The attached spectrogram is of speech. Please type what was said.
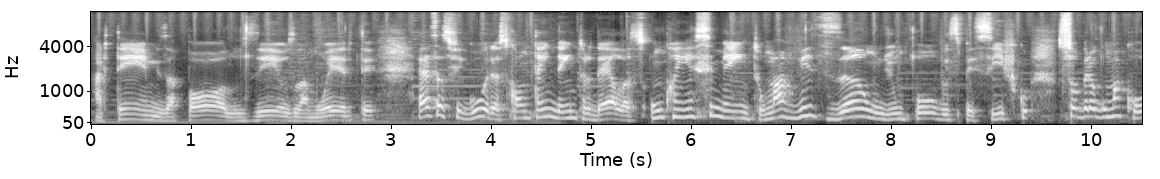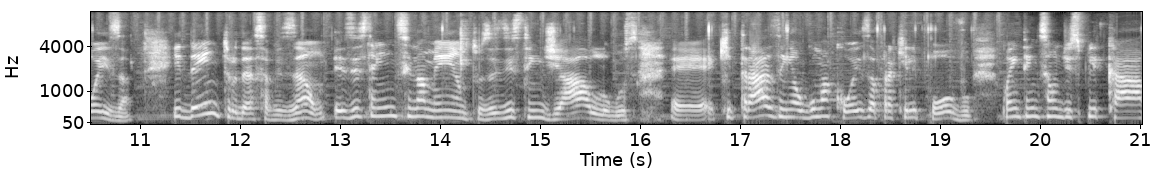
Artemis, Apolo, Zeus, La Muerte. Essas figuras contêm dentro delas um conhecimento, uma visão de um povo específico sobre alguma coisa. E dentro dessa visão existem ensinamentos, existem diálogos é, que trazem alguma coisa para aquele povo com a intenção de explicar,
